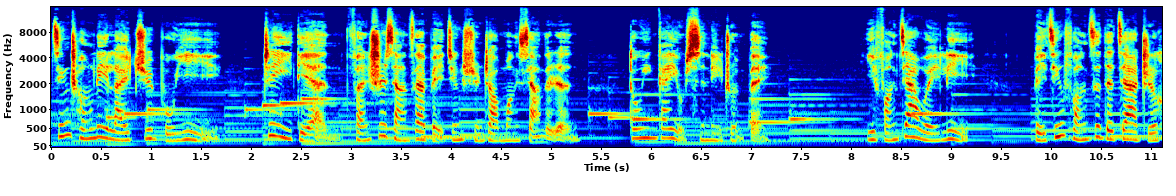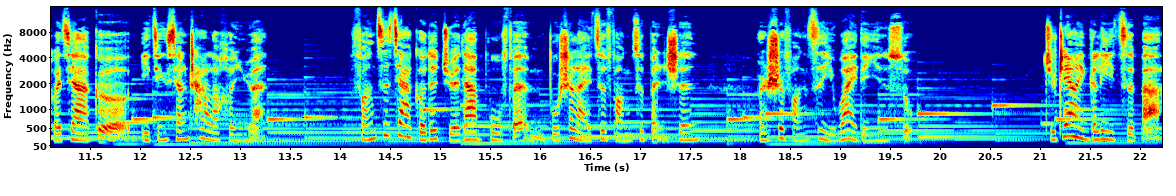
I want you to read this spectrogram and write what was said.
京城历来居不易，这一点，凡是想在北京寻找梦想的人，都应该有心理准备。以房价为例，北京房子的价值和价格已经相差了很远。房子价格的绝大部分不是来自房子本身，而是房子以外的因素。举这样一个例子吧：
